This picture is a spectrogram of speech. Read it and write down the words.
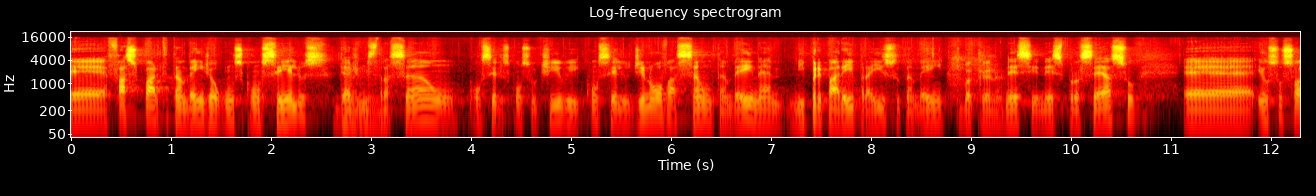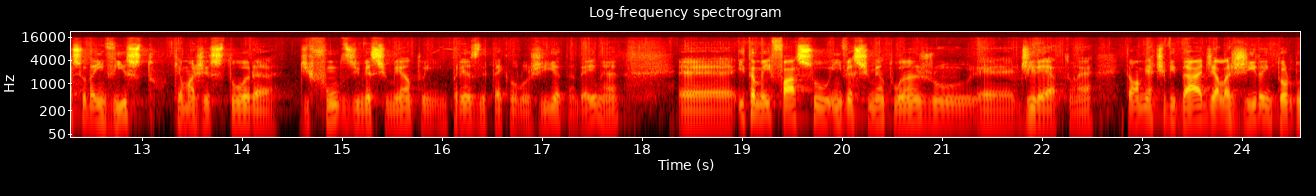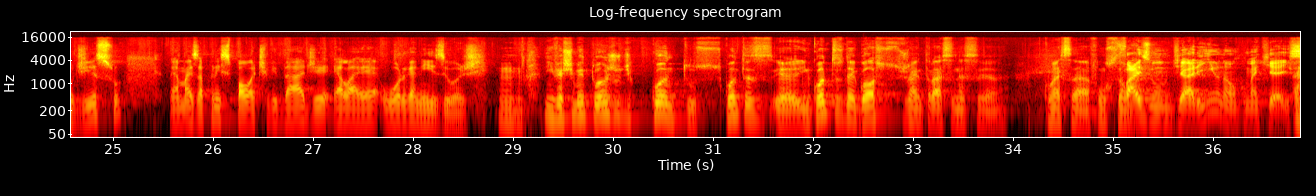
Eh, faço parte também de alguns conselhos de administração, conselhos consultivos e conselho de inovação também, né? Me preparei para isso também Que bacana. nesse, nesse processo. É, eu sou sócio da Invisto, que é uma gestora de fundos de investimento em empresas de tecnologia também, né? É, e também faço investimento anjo é, direto, né? Então a minha atividade ela gira em torno disso, né? Mas a principal atividade ela é o Organize hoje. Uhum. Investimento anjo de quantos, quantas, eh, em quantos negócios já entrasse nessa, com essa função? Faz um diarinho, não? Como é que é isso?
